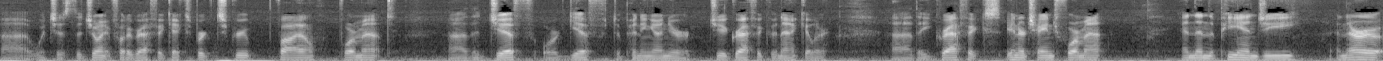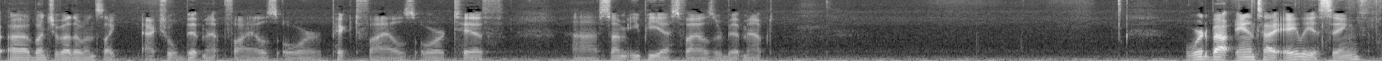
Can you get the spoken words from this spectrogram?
uh, which is the Joint Photographic Experts Group file format, uh, the GIF or GIF, depending on your geographic vernacular, uh, the graphics interchange format, and then the PNG, and there are a bunch of other ones like actual bitmap files or pict files or TIFF. Uh, some EPS files are bitmapped. A word about anti-aliasing.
